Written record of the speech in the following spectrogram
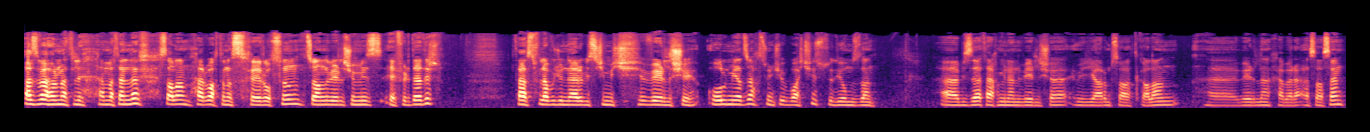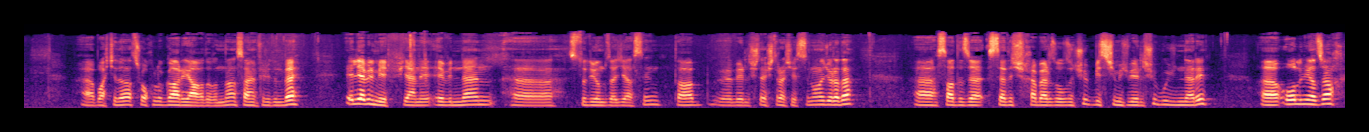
Əziz və hörmətli həmvətənlər, salam, hər vaxtınız xeyir olsun. Canlı verilişimiz efirdədir. Təəssüflə bu günləri biz kimik verilişi olmayacaq, çünki Bakı studiyomuzdan ə, bizə təxminən verilişə yarım saat qalan ə, verilən xəbərə əsasən ə, Bakıda çoxlu qar yağdığından Sayın Firidun bəy eləyə bilməyib. Yəni evindən studiyumuza gəlsin, daha verilişdə iştirak etsin. Ona görə də Sadəcə istədik xəbəriniz olsun ki, biz kimik verilişi bu günləri olmayacaq.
